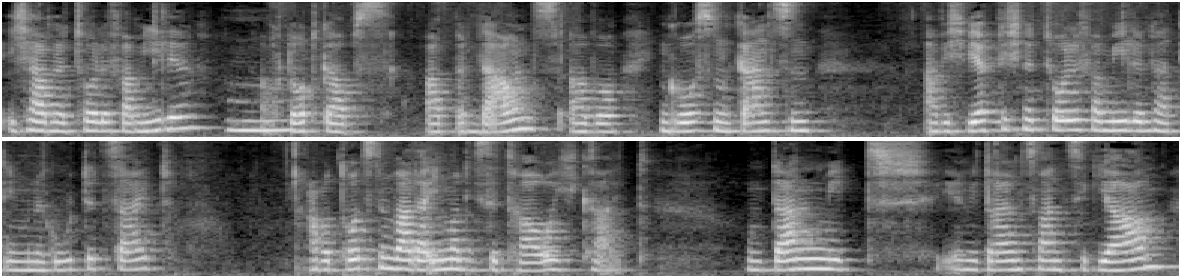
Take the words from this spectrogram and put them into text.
Ich habe eine tolle Familie. Mhm. Auch dort gab es Up and Downs, aber im Großen und Ganzen habe ich wirklich eine tolle Familie und hatte immer eine gute Zeit. Aber trotzdem war da immer diese Traurigkeit. Und dann mit, mit 23 Jahren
